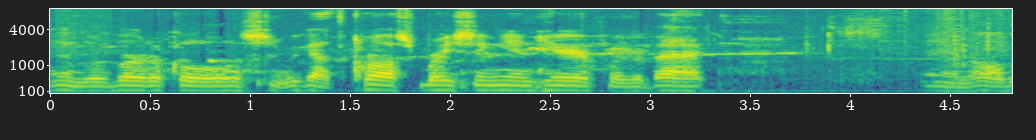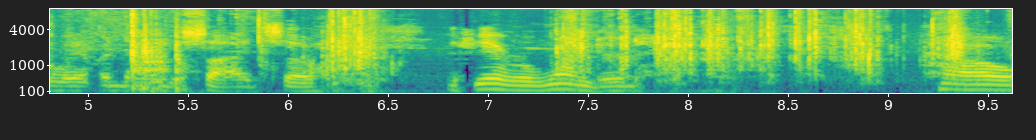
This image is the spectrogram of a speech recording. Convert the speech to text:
And the verticals, we got the cross bracing in here for the back and all the way up and down the side. So if you ever wondered how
